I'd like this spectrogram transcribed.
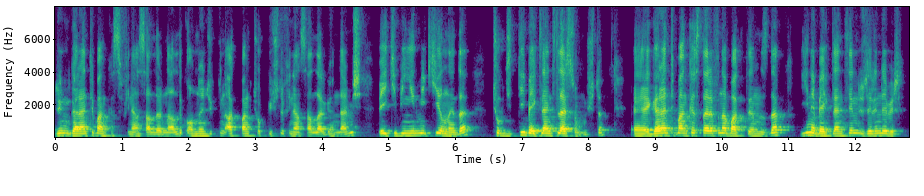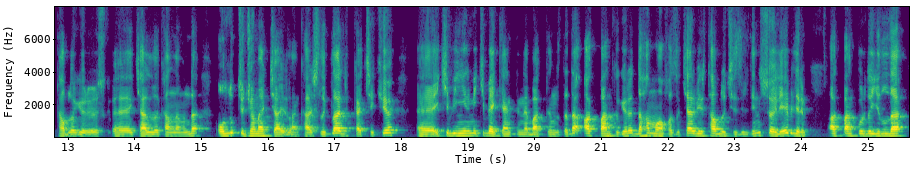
dün Garanti Bankası finansallarını aldık. Ondan önceki gün Akbank çok güçlü finansallar göndermiş ve 2022 yılına da çok ciddi beklentiler sunmuştu. E, Garanti Bankası tarafına baktığımızda yine beklentilerin üzerinde bir tablo görüyoruz e, karlılık anlamında. Oldukça cömertçe ayrılan karşılıklar dikkat çekiyor. E, 2022 beklentilerine baktığımızda da Akbank'a göre daha muhafazakar bir tablo çizildiğini söyleyebilirim. Akbank burada yılda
